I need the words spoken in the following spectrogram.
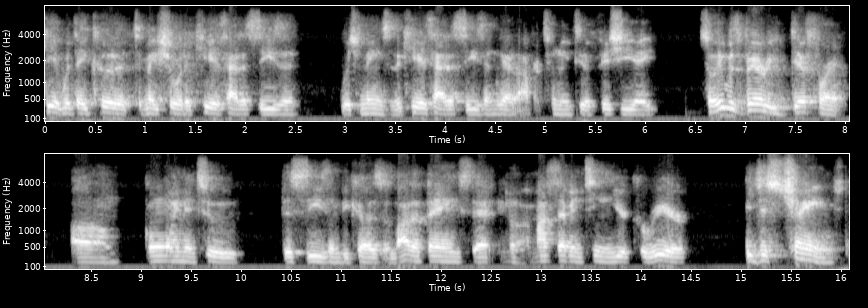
did what they could to make sure the kids had a season, which means the kids had a season. We had an opportunity to officiate, so it was very different um, going into this season because a lot of things that you know my 17 year career it just changed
